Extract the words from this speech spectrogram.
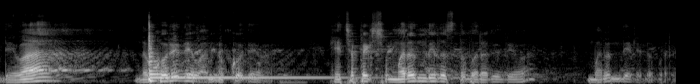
देवा नको रे देवा नको देवा. ह्याच्यापेक्षा मरण दिलं असतं बरं रे देवा. मरण दिलेलं बरं.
